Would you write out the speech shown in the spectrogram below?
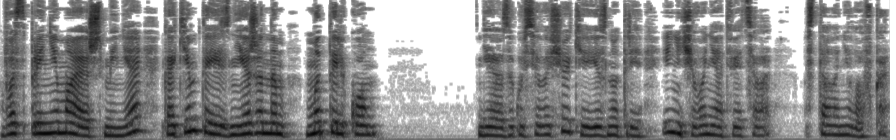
воспринимаешь меня каким-то изнеженным мотыльком?» Я закусила щеки изнутри и ничего не ответила. Стало неловко.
